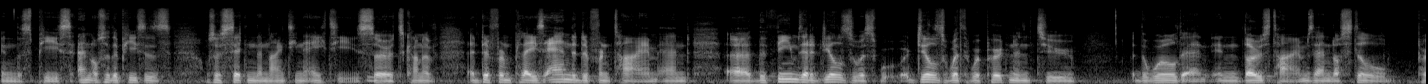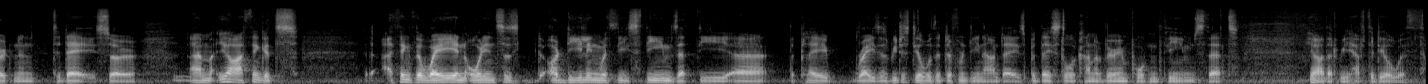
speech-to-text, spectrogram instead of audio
in this piece, and also the piece is also set in the 1980s, mm-hmm. so it's kind of a different place and a different time, and uh, the themes that it deals with deals with were pertinent to the world and in those times and are still pertinent today. So, mm-hmm. um, yeah, I think it's. I think the way in audiences are dealing with these themes that the uh, the play raises, we just deal with it differently nowadays, but they're still kind of very important themes that, yeah, that we have to deal with.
